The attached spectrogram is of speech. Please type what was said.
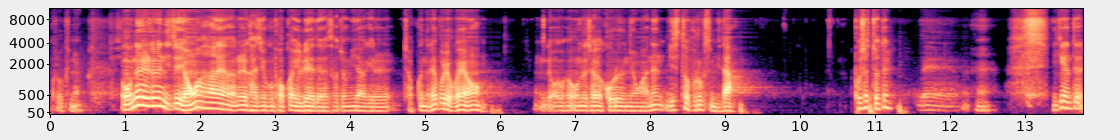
그렇군요. 오늘은 이제 영화를 가지고 법과 윤리에 대해서 좀 이야기를 접근을 해보려고 해요. 어, 오늘 제가 고른 영화는 미스터 브룩스입니다. 보셨죠들? 네. 이게 근데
